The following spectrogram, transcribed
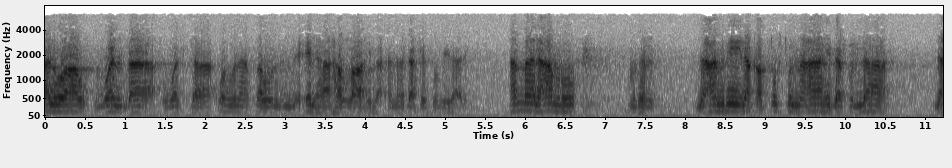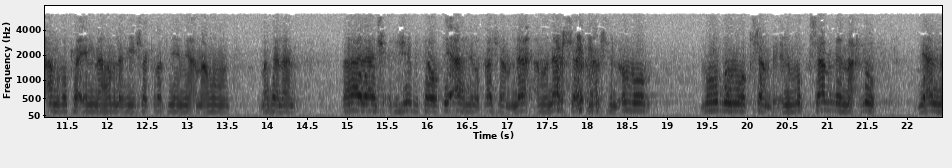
الواو والباء والتاء وهنا قول إن إلها الله داخلة في ذلك أما لعمر مثل لعمري لقد طفت المعاهد كلها لعمرك إنهم لفي سكرتهم يعمهون. مثلا فهذا شبه توطئة للقسم. لا نفس نفس الأمور. مو بالمقسم به المقسم به محذوف. لأن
